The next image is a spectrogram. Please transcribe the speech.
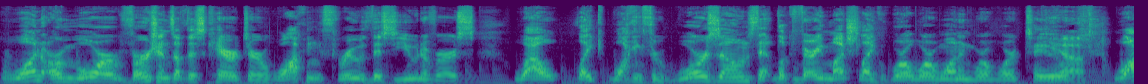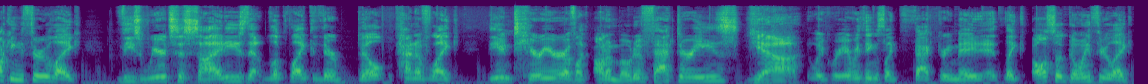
one or more versions of this character walking through this universe while like walking through war zones that look very much like World War One and World War Two. Yeah. Walking through like these weird societies that look like they're built kind of like the interior of like automotive factories, Yeah. like where everything's like factory made. It, like also going through like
